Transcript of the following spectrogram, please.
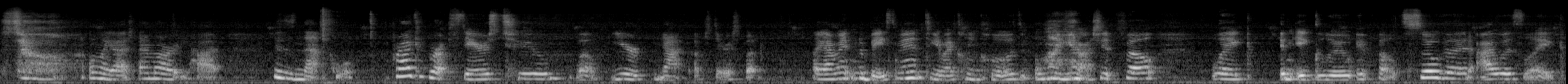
So oh my gosh i'm already hot. This is not cool probably because we're upstairs too well you're not upstairs but like i went in the basement to get my clean clothes and oh my gosh it felt like an igloo. It felt so good. I was like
